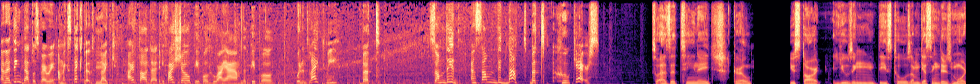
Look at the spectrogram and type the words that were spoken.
And I think that was very unexpected. Like I thought that if I show people who I am, that people wouldn't like me. But some did and some did not. But who cares? So, as a teenage girl, you start using these tools. I'm guessing there's more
